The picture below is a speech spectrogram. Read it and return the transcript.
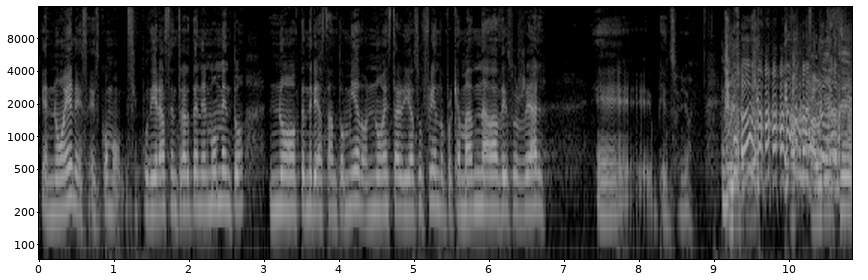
que no eres. Es como si pudieras centrarte en el momento, no tendrías tanto miedo, no estarías sufriendo, porque además nada de eso es real, eh, pienso yo. Habría que,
